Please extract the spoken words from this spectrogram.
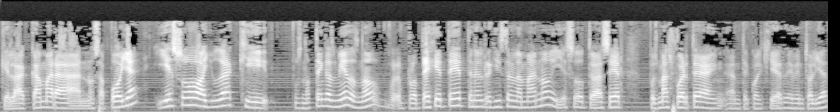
que la Cámara nos apoya y eso ayuda a que pues no tengas miedos, ¿no? Protégete, ten el registro en la mano y eso te va a hacer pues más fuerte ante cualquier eventualidad.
